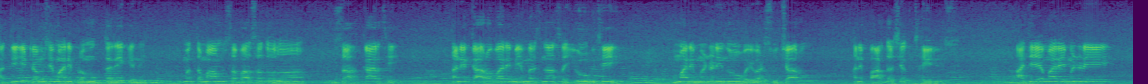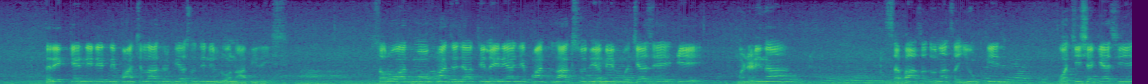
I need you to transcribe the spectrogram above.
આ ત્રીજી ટર્મ છે મારી પ્રમુખ તરીકેની. તમામ સભાસદોના સહકારથી અને કારોબારી મેમ્બર્સના સહયોગથી અમારી મંડળીનો વહીવટ સુચારો અને પારદર્શક થઈ રહ્યું છે. આજે અમારી મંડળી દરેક કેન્ડિડેટને પાંચ લાખ રૂપિયા સુધીની લોન આપી રહી છે. શરૂઆતમાં પાંચ હજારથી લઈને આજે પાંચ લાખ સુધી અમે પહોંચ્યા છે એ મંડળીના સભાસદોના સહયોગથી જ પહોંચી શક્યા છીએ.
